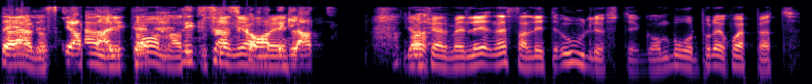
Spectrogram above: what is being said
Säger han och skrattar lite, talat så skadeglatt. Jag känner mig nästan lite olustig ombord på det skeppet.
